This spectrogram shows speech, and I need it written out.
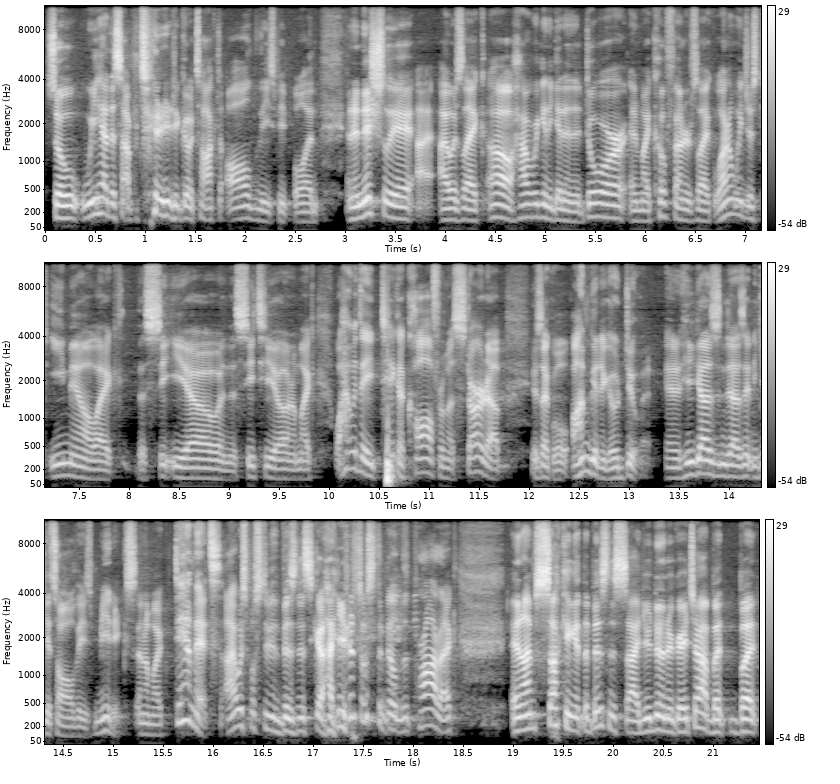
So we had this opportunity to go talk to all of these people. And, and initially I, I was like, oh, how are we going to get in the door? And my co-founder's like, why don't we just email like the CEO and the CTO? And I'm like, why would they take a call from a startup? He's like, well, I'm going to go do it. And he goes and does it and he gets all these meetings. And I'm like, damn it, I was supposed to be the business guy. You're supposed to build the product and I'm sucking at the business side. You're doing a great job. But, but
